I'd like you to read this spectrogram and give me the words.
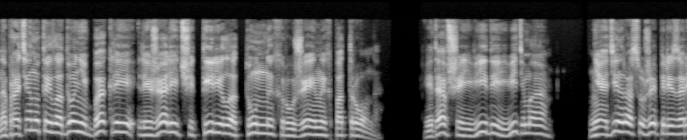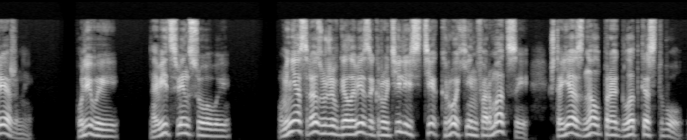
На протянутой ладони Бакли лежали четыре латунных ружейных патрона, видавшие виды и, видимо, не один раз уже перезаряженные. Пулевые, на вид свинцовые, у меня сразу же в голове закрутились те крохи информации, что я знал про гладкоствол.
